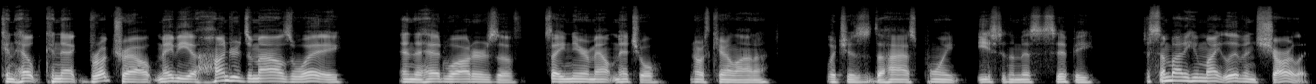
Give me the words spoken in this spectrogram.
can help connect brook trout maybe hundreds of miles away in the headwaters of, say, near Mount Mitchell, North Carolina, which is the highest point east of the Mississippi, to somebody who might live in Charlotte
